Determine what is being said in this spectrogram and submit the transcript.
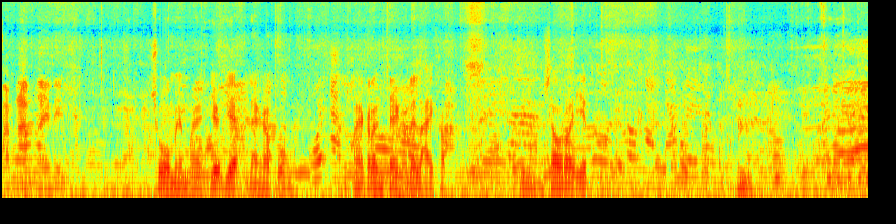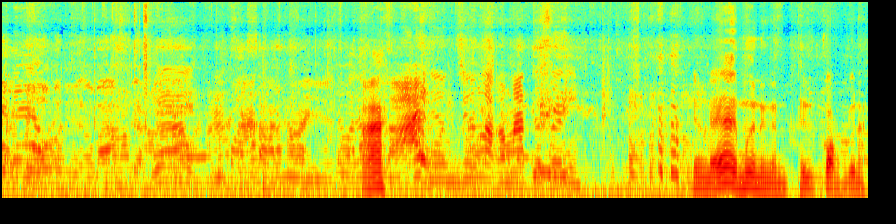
อาบน้ำไหนนี่โชว์ใหม่ๆเยอะแยะนะครับผมโอ๊ยอาบให้กำลังใจกันหลายๆครับพี่น้องเช่าร้อยเอ็ดฮะดึงดึงหลักอามาตื้อนี่ถึงเด้อมือหนึ่งอันถือกล่องอยู่นะ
